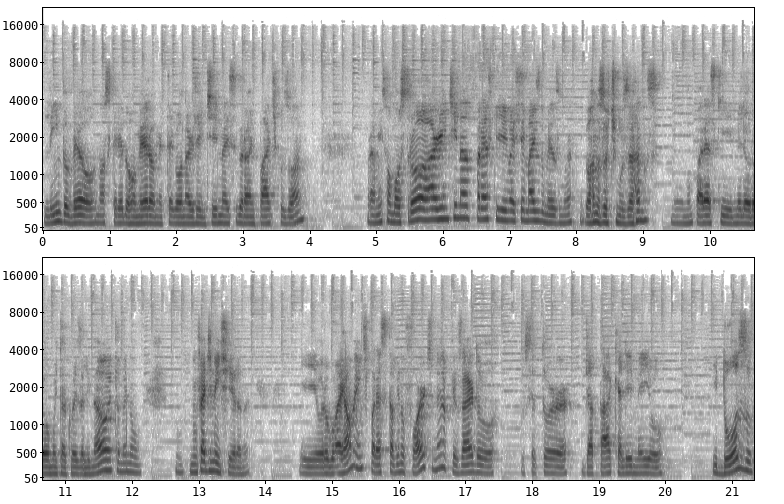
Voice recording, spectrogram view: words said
lindo ver o nosso querido Romero meter gol na Argentina e segurar o um empate com os homens. Pra mim só mostrou a Argentina parece que vai ser mais do mesmo, né? Igual nos últimos anos. Não, não parece que melhorou muita coisa ali não e também não, não fede nem cheira, né? E o Uruguai realmente parece que tá vindo forte, né? Apesar do, do setor de ataque ali meio idoso,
